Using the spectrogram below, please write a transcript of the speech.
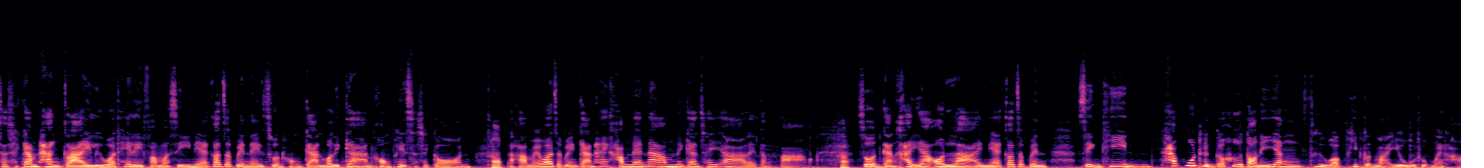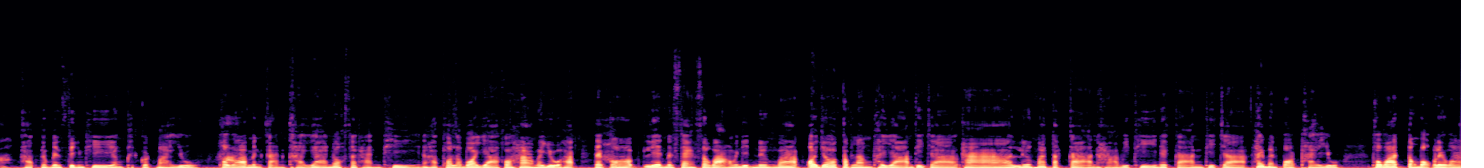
สัชกรรมทางไกล หรือว่า telepharmacy เนี้ยก็จะเป็นในส่วนของการบริการของเภสัชกรนะคะไม่ว่าจะเป็นการให้คำแนะนำในการใช้ยาอะไรต่างๆ ส่วนการขายยาออนไลน์เนี้ยก็จะเป็นสิ่งที่ถ้าพูดถึงก็คือตอนนี้ยังถือว่าผิดกฎหมายอยู่ถูกไหมคะครับยังเป็นสิ่งที่ยังผิดกฎหมายอยู่ เพราะว่าเป็นการขายยานอกสถานที่นะครับพรบยาเขาห้ามไม่อยู่ครับ แต่ก็เรียนเป็นแสงสว่างไว้นิดนึงว่าออยกำลังพยายามที่จะหาเรื่องมาตรการหาวิธีในการที่จะให้มันปลอดภัยอยู่เพราะว่าต้องบอกเลยว่า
